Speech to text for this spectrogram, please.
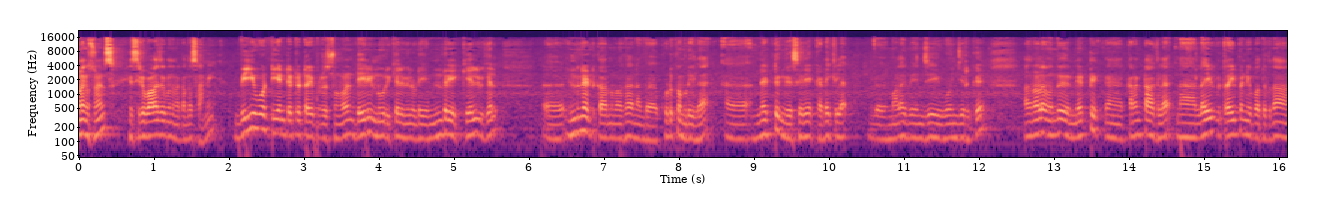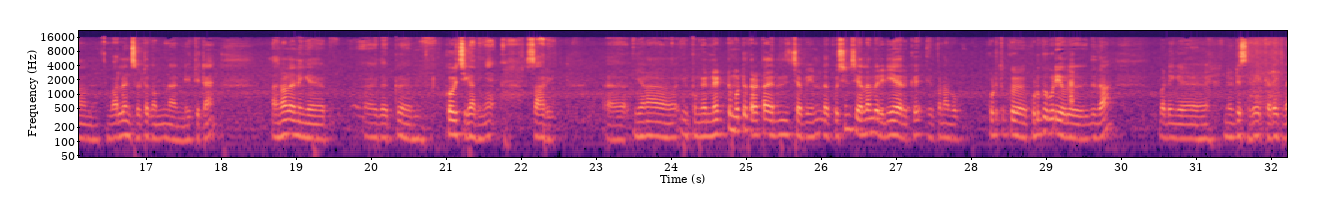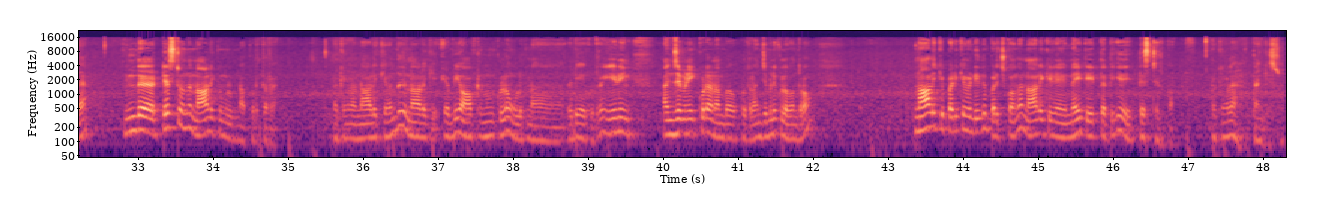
வணக்கம் students Shri Balaji Kandasamy. BEO TN TET type student daily நூறு கேள்விகளுடைய இன்றைய கேள்விகள் இன்டர்நெட் காரணமாக நம்ம கொடுக்க முடியல. நெட்டு இங்கே சரியாக கிடைக்கல. இங்கே மழை பெஞ்சு ஓஞ்சிருக்கு. அதனால் வந்து நெட்டு கனெக்ட் ஆகலை. நான் லைவ் ட்ரை பண்ணி பார்த்துட்டு தான் வரலன்னு சொல்லிட்டு கம்மி நான் நிறுத்திட்டேன். அதனால் நீங்கள் இதை கோவிச்சிக்காதீங்க. சாரி ஏன்னா இப்போ இங்கே நெட்டு மட்டும் கரெக்டாக இருந்துச்சு அப்படின்னு இந்த கொஷின்ஸ் எல்லாமே ரெடியாக இருக்குது இப்போ நம்ம கொடுத்து கொடுக்கக்கூடிய ஒரு இதுதான். பட் இங்கே நெட்டு சரியாக கிடைக்கல. இந்த டெஸ்ட் வந்து நாளைக்கு உங்களுக்கு நான் கொடுத்துட்றேன் ஓகேங்களா? நாளைக்கு வந்து நாளைக்கு எப்படியும் ஆஃப்டர்நூனுக்குள்ளே உங்களுக்கு நான் ரெடியாகி கொடுத்துறேன். ஈவினிங் அஞ்சு மணிக்கு கூட நம்ம கொடுத்துறோம். அஞ்சு மணிக்குள்ளே வந்துடும் நாளைக்கு படிக்க வேண்டியது படிச்சுக்கோங்க. நாளைக்கு நைட் எயிட் தேர்ட்டிக்கு டெஸ்ட் இருக்கும். ஓகேங்களா? Thank you so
